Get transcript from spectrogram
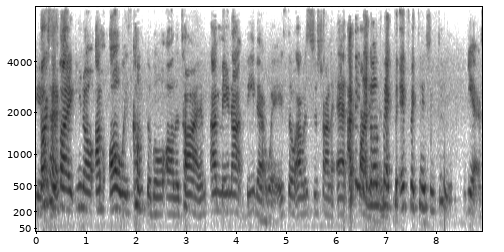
yeah. versus like you know i'm always comfortable all the time i may not be that way so i was just trying to add I think that goes in. back to expectations too. yes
